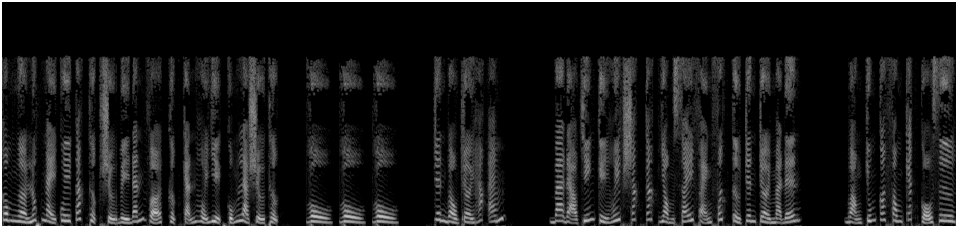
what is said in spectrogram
Không ngờ lúc này quy tắc thực sự bị đánh vỡ cực cảnh hủy diệt cũng là sự thực. Vù, vù, vù. Trên bầu trời hắc ám. Ba đạo chiến kỳ huyết sắc cắt dòng xoáy phản phất từ trên trời mà đến. Bọn chúng có phong cách cổ xưa.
